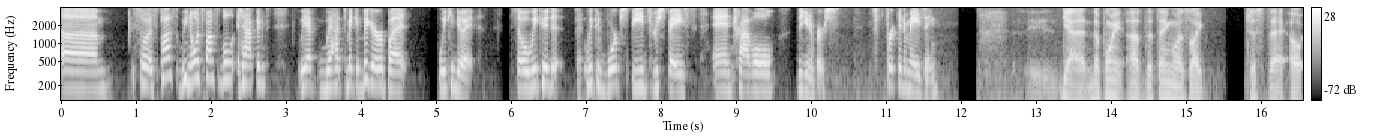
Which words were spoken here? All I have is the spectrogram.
um so it's possible we know it's possible it happened we have we had to make it bigger but we can do it so we could we could warp speed through space and travel the universe it's freaking amazing yeah, the point of the thing was like just that. Oh,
